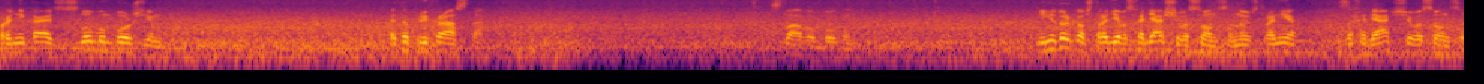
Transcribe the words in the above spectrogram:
проникаются Словом Божьим. Это прекрасно. Слава Богу. И не только в стране восходящего солнца, но и в стране заходящего солнца.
